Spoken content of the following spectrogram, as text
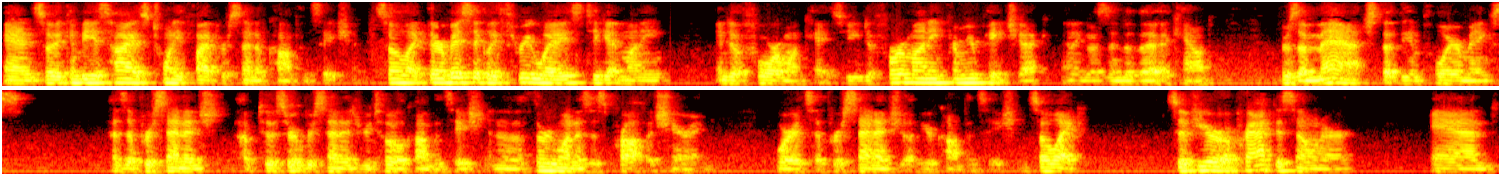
And so it can be as high as 25% of compensation. So like there are basically three ways to get money into a 401k. So you defer money from your paycheck and it goes into the account. There's a match that the employer makes as a percentage up to a certain percentage of your total compensation. And then the third one is this profit sharing where it's a percentage of your compensation. So like so if you're a practice owner and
